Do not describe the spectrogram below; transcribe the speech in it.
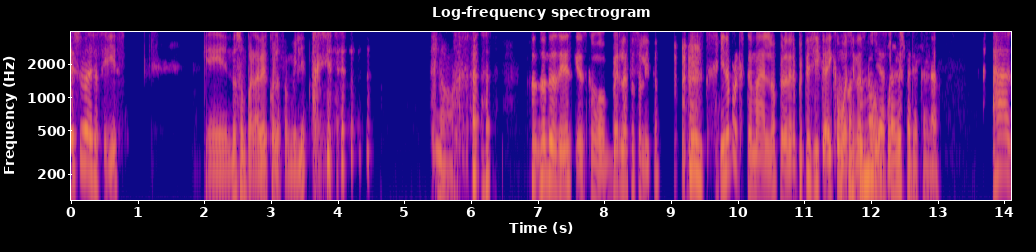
es una de esas series que no son para ver con la familia. No. Son de esas series que es como verlas tú solito. Y no porque esté mal, ¿no? Pero de repente sí hay como Con escenas como novia estaría cagado. Ah,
